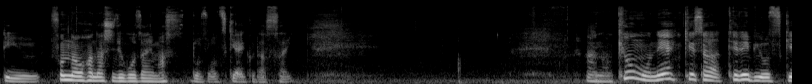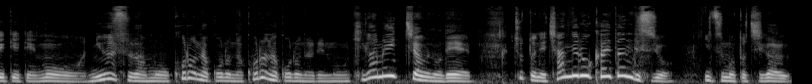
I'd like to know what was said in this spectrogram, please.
ていう、そんなお話でございます。どうぞお付き合いください。あの今日もね今朝テレビをつけててもうニュースはもうコロナコロナコロナコロナでもう気がめいっちゃうのでちょっとねチャンネルを変えたんですよ。いつもと違う。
